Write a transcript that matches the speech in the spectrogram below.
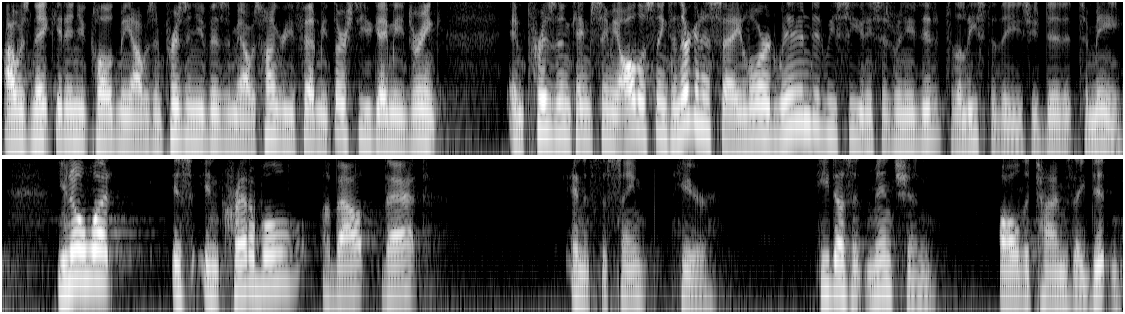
I was naked and you clothed me. I was in prison, you visited me. I was hungry, you fed me. Thirsty, you gave me drink. In prison, came to see me. All those things. And they're going to say, Lord, when did we see you? And he says, When you did it to the least of these, you did it to me. You know what is incredible about that? And it's the same here. He doesn't mention all the times they didn't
